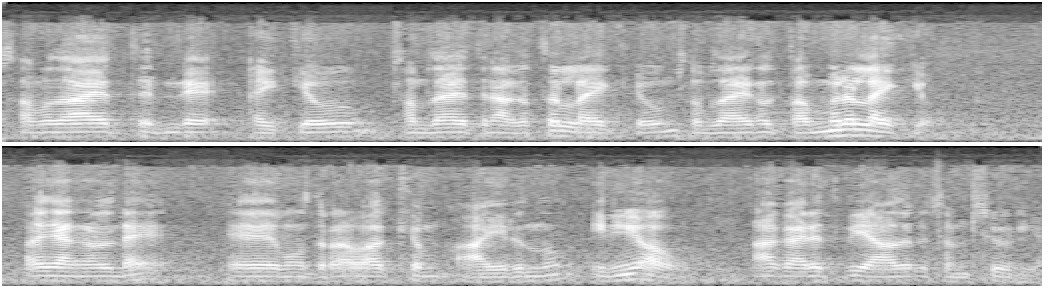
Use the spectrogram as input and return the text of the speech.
സമുദായത്തിന്റെ ഐക്യവും സമുദായത്തിനകത്തുള്ള ഐക്യവും സമുദായങ്ങൾ തമ്മിലുള്ള ഐക്യവും അത് ഞങ്ങളുടെ മുദ്രാവാക്യം ആയിരുന്നു. ഇനിയും ആവും. ആ കാര്യത്തിൽ യാതൊരു സംശയവുമില്ല.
